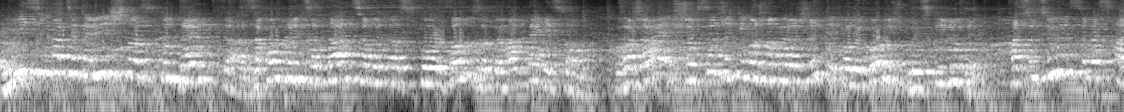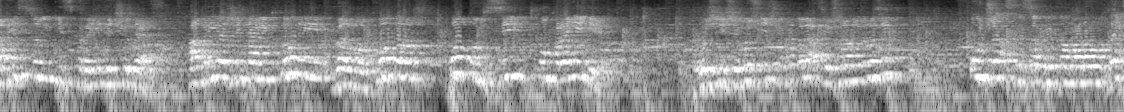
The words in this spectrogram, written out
18-річна студентка захоплюється танцями та спортом, зокрема тенісом. Вважає, що все в житті можна пережити, коли поруч близькі люди. Асоціює себе з Алісою із країни чудес. А мрія життя Вікторії велоподорож по усій Україні. Гучніші, гучніші гратуляції, шановні друзі. Учасниця під номером 10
